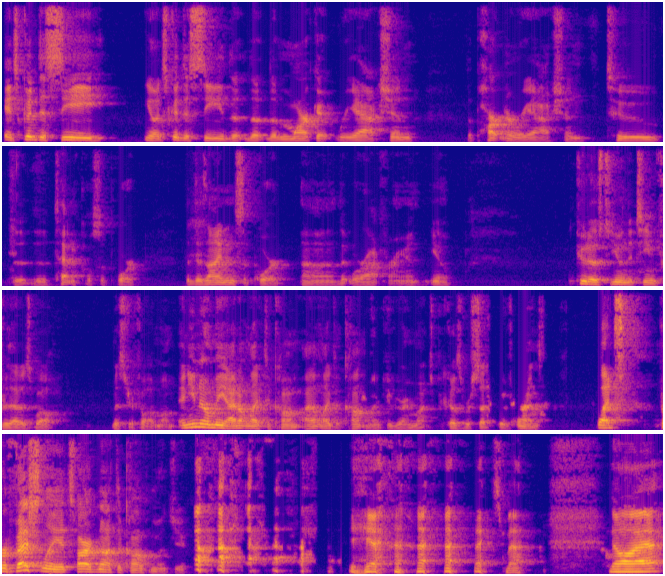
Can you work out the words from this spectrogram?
it's good to see you know it's good to see the the, the market reaction the partner reaction to the, the, technical support the design and support uh, that we're offering. And you know kudos to you and the team for that as well mr Fellbaum. And you know me i don't like to com- i don't like to compliment you very much because we're such good friends but professionally it's hard not to compliment you. Yeah. Thanks matt no i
